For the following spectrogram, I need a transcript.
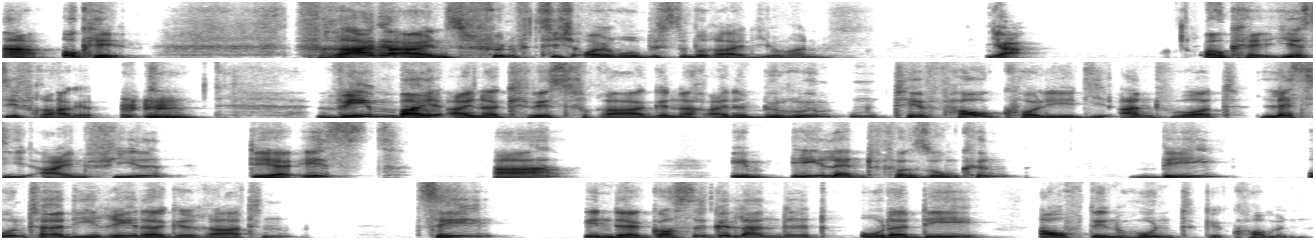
Ah, okay. Frage 1, 50 Euro. Bist du bereit, Johann? Ja. Okay, hier ist die Frage. Wem bei einer Quizfrage nach einem berühmten TV-Colli die Antwort Lassie einfiel, Der ist A. im Elend versunken, B. unter die Räder geraten, C. in der Gosse gelandet oder D. auf den Hund gekommen.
